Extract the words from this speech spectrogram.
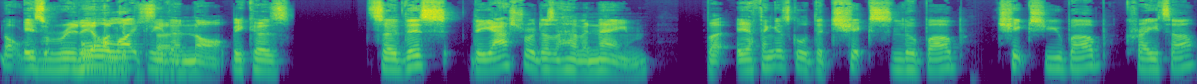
Not It's really more 100%. likely than not because so this the asteroid doesn't have a name, but I think it's called the Chicxulub Chicxulub crater,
